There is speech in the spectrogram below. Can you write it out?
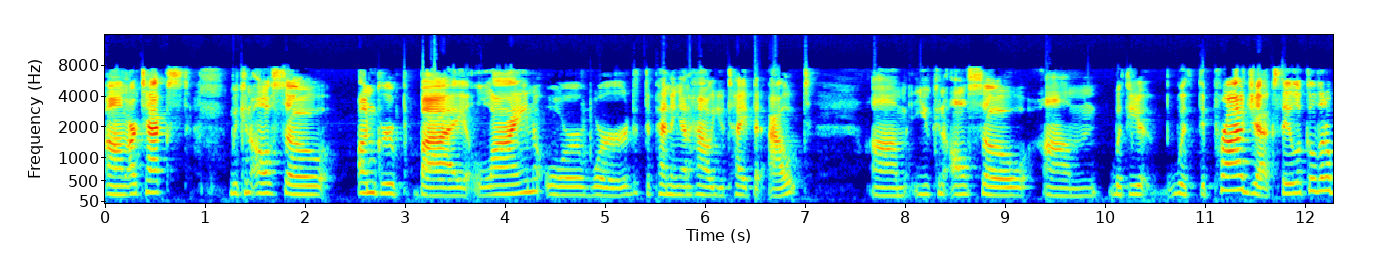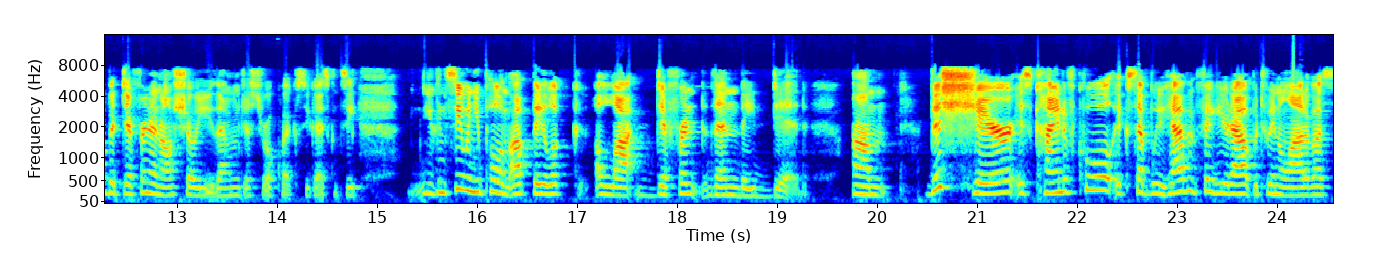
um, our text. We can also ungroup by line or word, depending on how you type it out. Um, you can also um, with your with the projects they look a little bit different and I'll show you them just real quick so you guys can see. You can see when you pull them up they look a lot different than they did. Um, this share is kind of cool except we haven't figured out between a lot of us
